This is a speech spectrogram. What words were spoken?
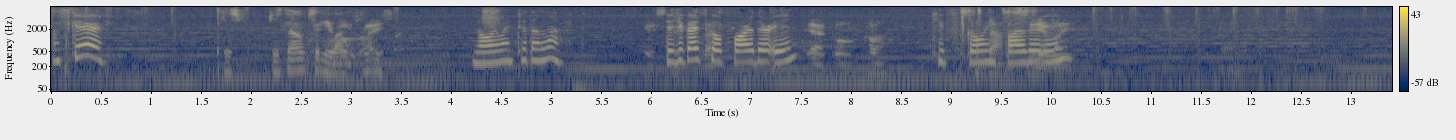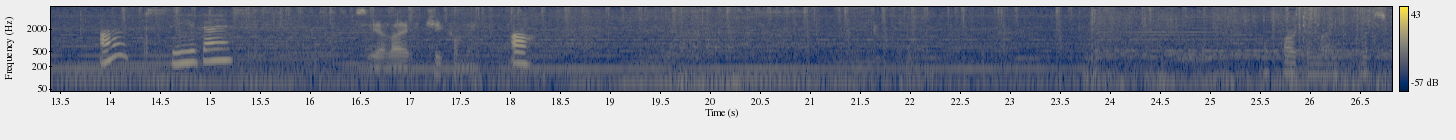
I'm scared. Just just down to Did the left. right? No, I went to the left. Okay, Did you guys go farther in? Yeah, go, go. Keep Just going farther see in? light. I don't see you guys. See a light. Keep coming. Oh, How far can my Rex go?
